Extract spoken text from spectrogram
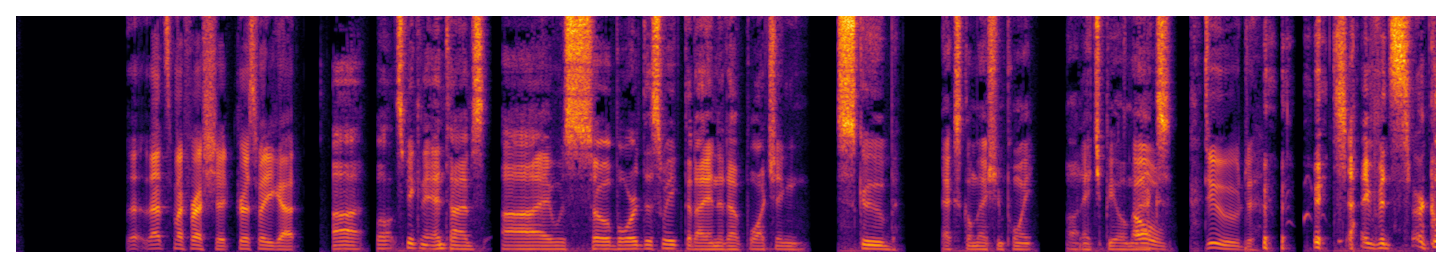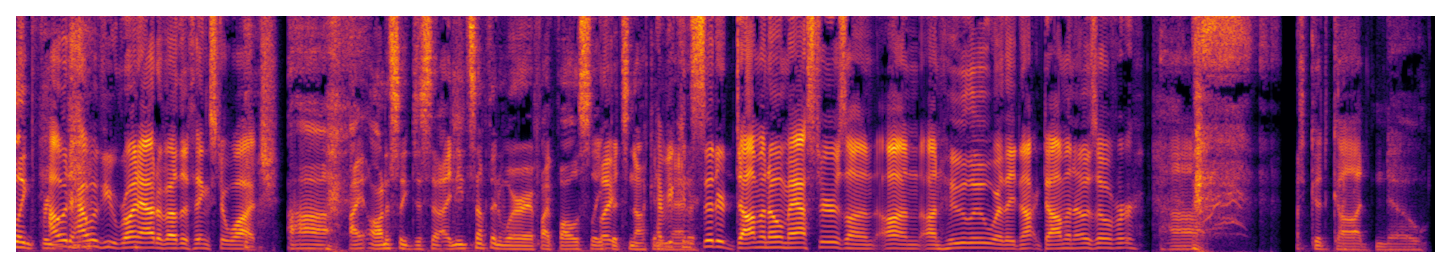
that's my fresh shit. Chris, what do you got? Uh, well, speaking of end times, I was so bored this week that I ended up watching Scoob! Exclamation point on HBO Max, Oh, Dude, which I've been circling for. how how have you run out of other things to watch? Uh, I honestly just said I need something where if I fall asleep, Like, it's not going to Have you matter. considered Domino Masters on on on Hulu where they knock dominoes over? Uh, good God, no.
